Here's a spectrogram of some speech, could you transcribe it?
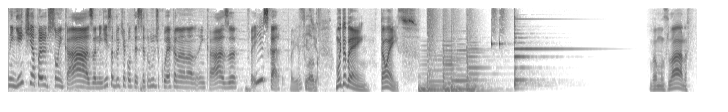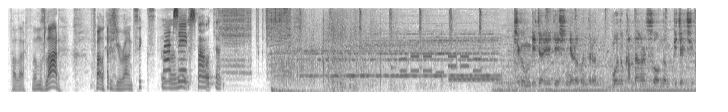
ninguém tinha aparelho de som em casa, ninguém sabia o que ia acontecer, todo mundo de cueca na- na- em casa. Foi isso, cara. Foi Muito louco. dia. Muito bem, então é isso. Vamos lá falar, vamos lá falar de Round 6? Vamos, pauta. 지금 이 자리에 계신 여러분들은 모두 감당할 수 없는 빚을 지고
